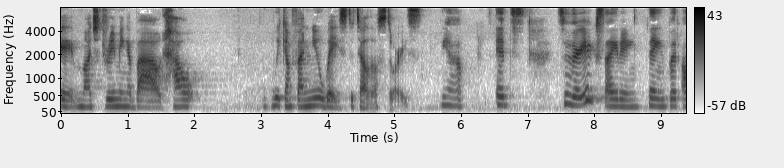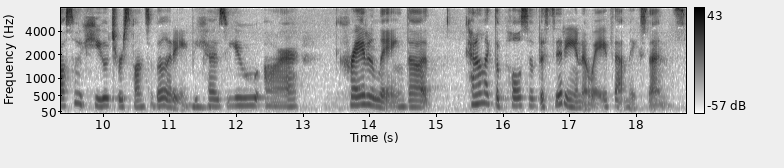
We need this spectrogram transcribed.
uh, much dreaming about how we can find new ways to tell those stories. Yeah, it's it's a very exciting thing, but also a huge responsibility because you are cradling the kind of like the pulse of the city in a way, if that makes sense,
